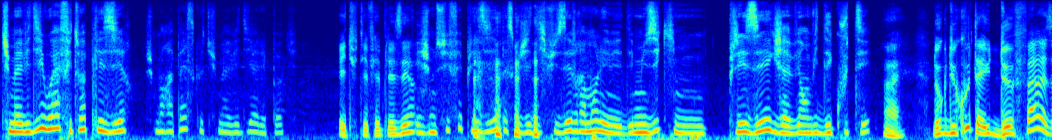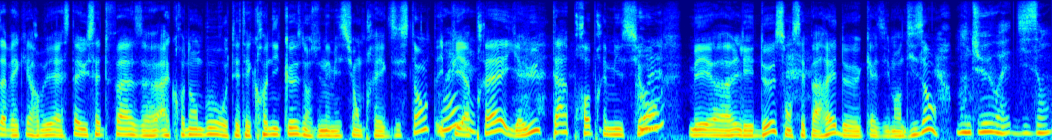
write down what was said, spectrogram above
tu m'avais dit ouais, fais-toi plaisir. Je me rappelle ce que tu m'avais dit à l'époque. Et tu t'es fait plaisir? Et je me suis fait plaisir parce que j'ai diffusé vraiment les, des musiques qui me plaisaient et que j'avais envie d'écouter. Donc du coup tu as eu deux phases avec RBS. Tu as eu cette phase euh, à Cronenbourg où tu étais chroniqueuse dans une émission préexistante, et Ouais. puis après il y a eu ta propre émission, Ouais. mais euh, les deux sont séparés de quasiment 10 ans. Mon Dieu, ouais, 10 ans.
